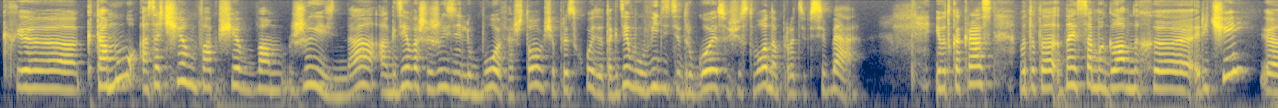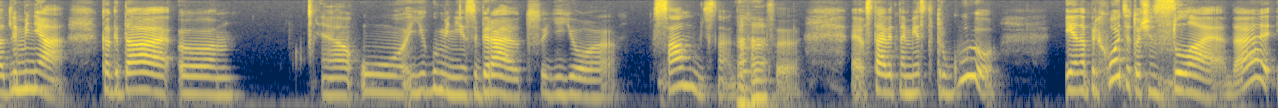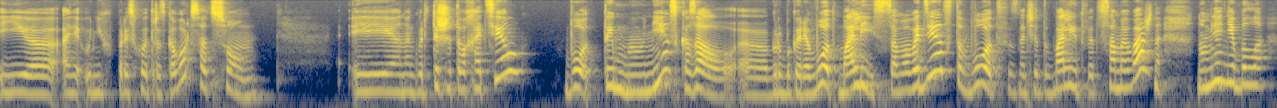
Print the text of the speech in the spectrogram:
к, э, к тому, а зачем вообще вам жизнь, да, а где в вашей жизни любовь, а что вообще происходит, а где вы увидите другое существо напротив себя. И вот как раз вот это одна из самых главных э, речей для меня, когда э, э, у Егумени забирают ее сан, не знаю, да, Ага. вот, ставят на место другую, и она приходит очень злая, да, и э, они- у них происходит разговор с отцом, и она говорит, ты же этого хотел? Вот, ты мне сказал, э, грубо говоря, вот, молись с самого детства, вот, значит, молитва — это самое важное, но у меня не было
